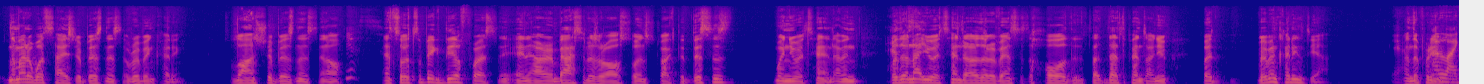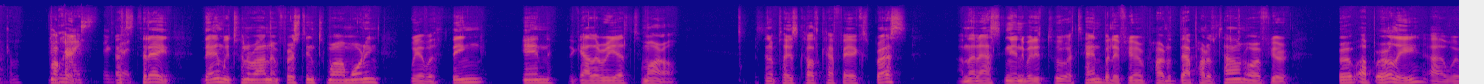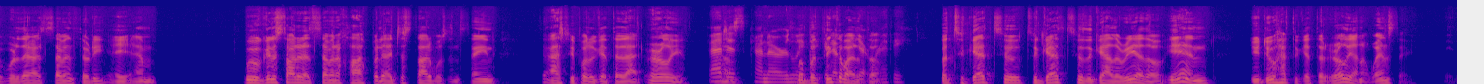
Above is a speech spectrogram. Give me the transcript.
no matter what size your business, a ribbon cutting to launch your business and all. Yes. And so it's a big deal for us. And our ambassadors are also instructed. This is when you attend. I mean, whether or not you attend our other events as a whole, that, that depends on you. But ribbon cuttings, yeah. Yeah, And they're pretty I like them. They're Okay, nice. They're That's good. today. Then we turn around and first thing tomorrow morning, we have a thing in the Galleria tomorrow. It's in a place called Cafe Express. I'm not asking anybody to attend, but if you're in part of that part of town, or if you're up early, uh, we're, we're there at 7:30 a.m. We were going to start it at seven o'clock, but I just thought it was insane to ask people to get there that early. That um, is kind of early. But, but think about it though. Ready. But to get to to get to the Galleria though, in you do have to get there early on a Wednesday.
